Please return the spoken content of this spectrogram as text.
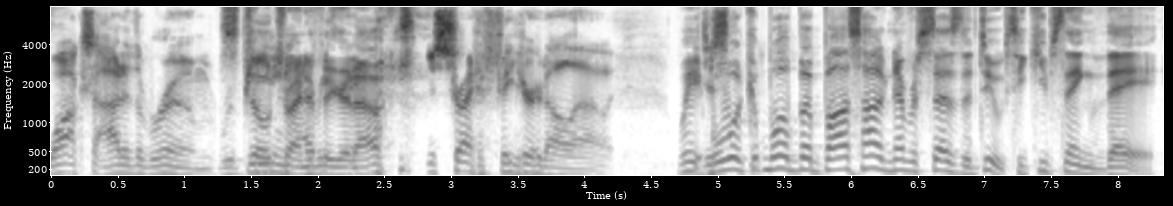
walks out of the room, Still trying to figure it out. just trying to figure it all out. Wait, just- well, what- well, but Boss Hogg never says the Dukes. He keeps saying they.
